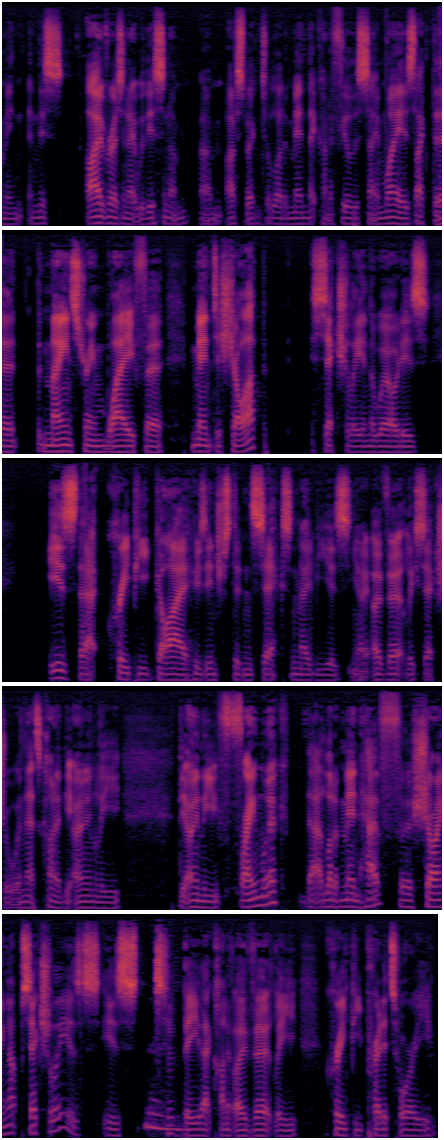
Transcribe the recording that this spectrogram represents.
I mean and this I resonate with this and I'm um, I've spoken to a lot of men that kind of feel the same way is like the, the mainstream way for men to show up sexually in the world is is that creepy guy who's interested in sex and maybe is you know overtly sexual and that's kind of the only the only framework that a lot of men have for showing up sexually is is to Mm. be that kind of overtly creepy predatory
